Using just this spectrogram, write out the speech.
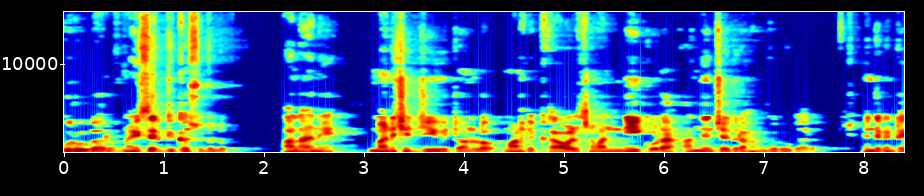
గురువుగారు నైసర్గిక శుభులు. అలానే మనిషి జీవితంలో మనకి కావలసినవన్నీ కూడా అందించే గ్రహం గురువుగారు. ఎందుకంటే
